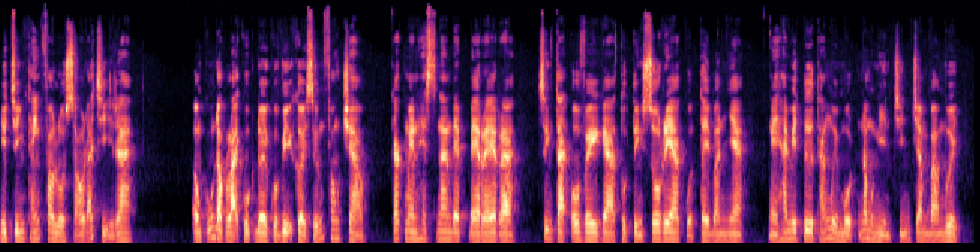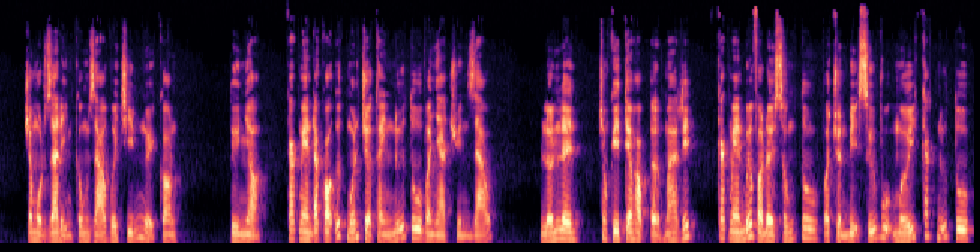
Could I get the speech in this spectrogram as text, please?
như chính Thánh Phaolô 6 đã chỉ ra. Ông cũng đọc lại cuộc đời của vị khởi xướng phong trào Carmen Hernandez Pereira, sinh tại Ovega thuộc tỉnh Soria của Tây Ban Nha ngày 24 tháng 11 năm 1930 trong một gia đình công giáo với 9 người con. Từ nhỏ, Carmen đã có ước muốn trở thành nữ tu và nhà truyền giáo. Lớn lên, trong khi theo học ở Madrid, Carmen bước vào đời sống tu và chuẩn bị sứ vụ mới các nữ tu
